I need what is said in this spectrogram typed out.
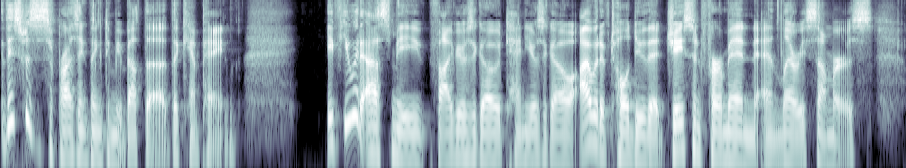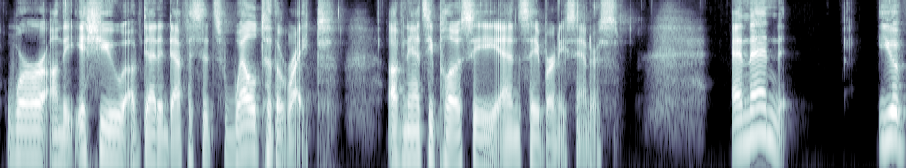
This was a surprising thing to me about the the campaign. If you had asked me five years ago, ten years ago, I would have told you that Jason Furman and Larry Summers were on the issue of debt and deficits well to the right of Nancy Pelosi and say Bernie Sanders. And then you have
